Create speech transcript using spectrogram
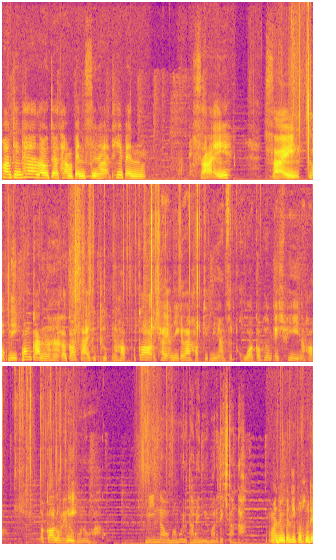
ความจริงถ้าเราจะทำเป็นซึนะที่เป็นสายสายหลบหลีกป้องกันนะฮะ แล้วก็สายถึกๆนะครับ แล้วก็ใช้อันนี้ก็ได้ครับจิตวิญญาณสุดขั้วก็เพิ่ม HP นะครับ แล้วก็หลบหลีกมาดูกันที่โกคุเด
